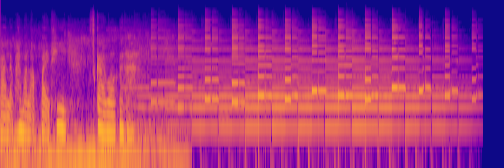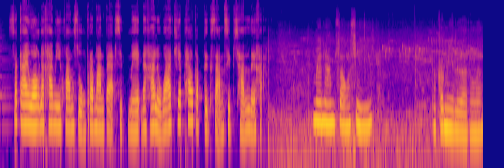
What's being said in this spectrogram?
กายแลบให้มารับไปที่สกายวอล์กนะคะ กายวอล์กนะคะ มีความสูงประมาณ 80 เมตรนะคะ หรือว่าเทียบเท่ากับตึก 30 ชั้นเลยค่ะ แม่น้ำสองสี แล้วก็มีเรือตรงนั้น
